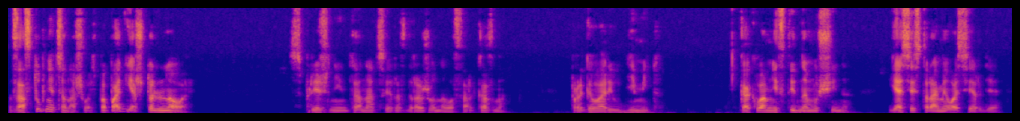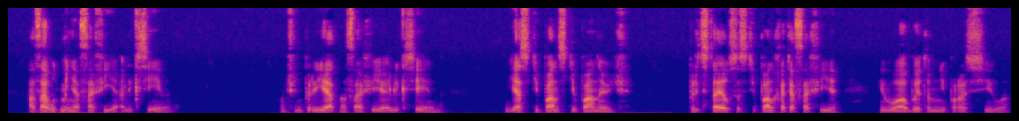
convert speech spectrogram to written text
Заступница нашлась, попадья, что ли, новая? С прежней интонацией раздраженного сарказма проговорил Демид. Как вам не стыдно, мужчина? Я сестра милосердия, а зовут меня София Алексеевна. Очень приятно, София Алексеевна. Я Степан Степанович. Представился Степан, хотя София его об этом не просила.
